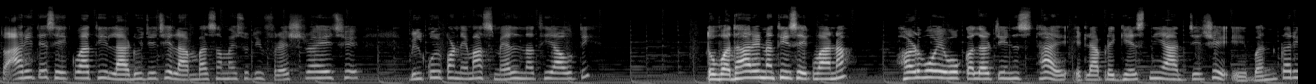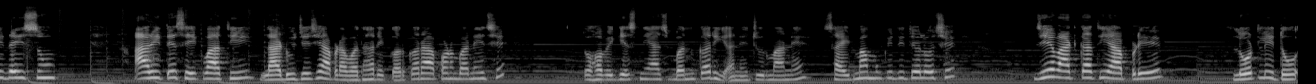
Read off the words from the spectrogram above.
તો આ રીતે શેકવાથી લાડુ જે છે, લાંબા સમય સુધી ફ્રેશ રહે છે. બિલકુલ પણ એમાં સ્મેલ નથી આવતી. તો વધારે નથી શેકવાના. હળવો એવો કલર ચેન્જ થાય, એટલે આપણે ગેસની આંચ જે છે, એ બંધ કરી દઈશું. આ રીતે શેકવાથી લાડુ જે છે, આપણા વધારે કરકરા પણ બને છે. તો હવે ગેસની આંચ બંધ કરી અને ચૂરમાને સાઈડમાં મૂકી દીધેલો છે. જે વાટકાથી આપણે લોટ લીધો,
